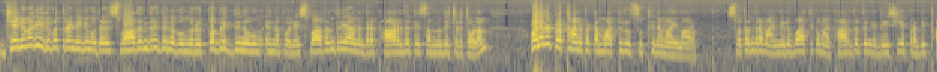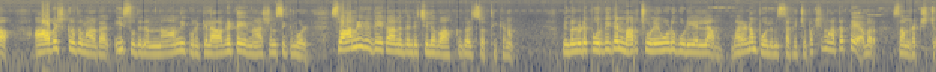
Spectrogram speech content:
ജനുവരി ഇരുപത്തിരണ്ടിന് മുതൽ സ്വാതന്ത്ര്യ ദിനവും റിപ്പബ്ലിക് ദിനവും എന്ന പോലെ സ്വാതന്ത്ര്യാനന്തര ഭാരതത്തെ സംബന്ധിച്ചിടത്തോളം വളരെ പ്രധാനപ്പെട്ട മറ്റൊരു സുദിനമായി മാറും. സ്വതന്ത്രമായി നിരുപാധികമായി ഭാരതത്തിന്റെ ദേശീയ പ്രതിഭ ആവിഷ്കൃതമാകാൻ ഈ സുദിനം നാന്ദി കുറിക്കലാകട്ടെ എന്ന് ആശംസിക്കുമ്പോൾ സ്വാമി വിവേകാനന്ദന്റെ ചില വാക്കുകൾ ശ്രദ്ധിക്കണം. നിങ്ങളുടെ പൂർവികന്മാർ ചുണയോടുകൂടിയെല്ലാം മരണം പോലും സഹിച്ചു. പക്ഷെ മതത്തെ അവർ സംരക്ഷിച്ചു.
